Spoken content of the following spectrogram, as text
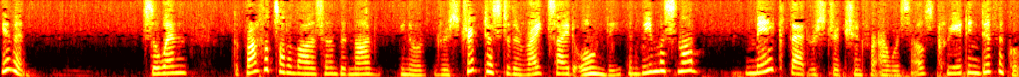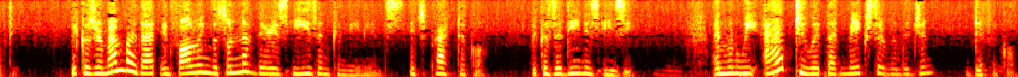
given. So when the Prophet ﷺ did not, you know, restrict us to the right side only, then we must not make that restriction for ourselves, creating difficulty. Because remember that in following the sunnah, there is ease and convenience. It's practical. Because the deen is easy. And when we add to it, that makes the religion difficult.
